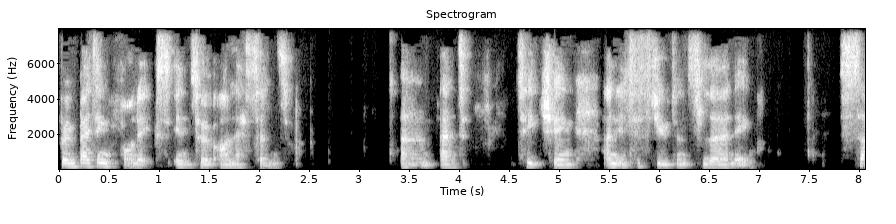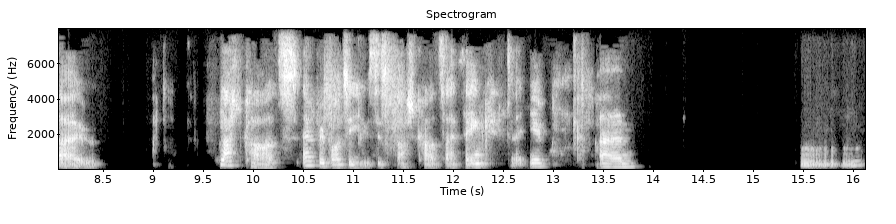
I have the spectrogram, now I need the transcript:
for embedding phonics into our lessons um, and teaching and into students' learning. So flashcards, everybody uses flashcards, I think, don't you? Um, mm,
